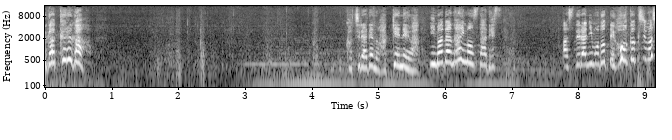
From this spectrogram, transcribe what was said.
ルが来るが。こちらでの発見例は未だないモンスターです。アステラに戻って報告しまし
